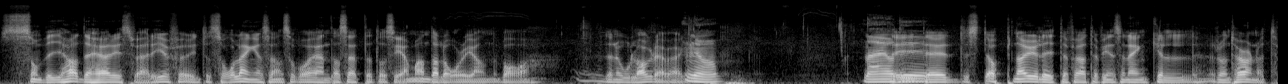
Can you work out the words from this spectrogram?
som vi hade här i Sverige för inte så länge sedan så var enda sättet att se Mandalorian var den olagliga vägen. Ja. Nej, och Det, det... det, det öppnar ju lite för att det finns en enkel runt hörnet.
